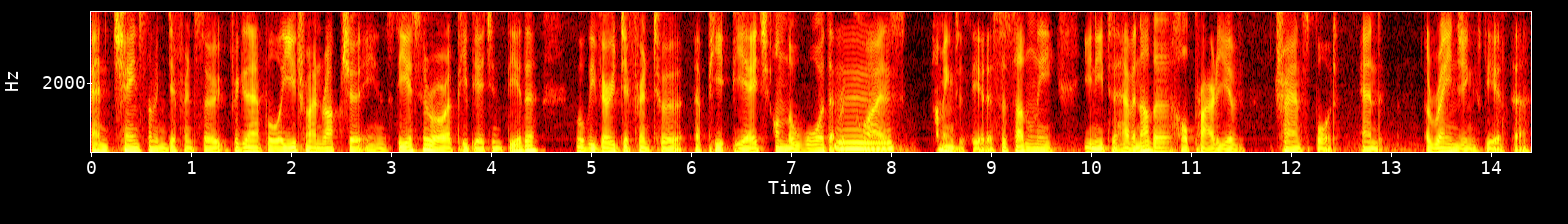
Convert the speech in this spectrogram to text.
and change something different. So, for example, a uterine rupture in theatre or a PPH in theatre will be very different to a, a PPH on the ward that mm. requires coming to theatre. So suddenly you need to have another whole priority of transport and arranging theatre.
